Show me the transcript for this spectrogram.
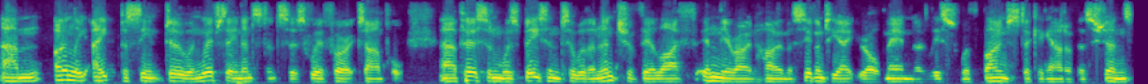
Um, only 8% do, and we've seen instances where, for example, a person was beaten to within an inch of their life in their own home, a 78 year old man, no less, with bones sticking out of his shins.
